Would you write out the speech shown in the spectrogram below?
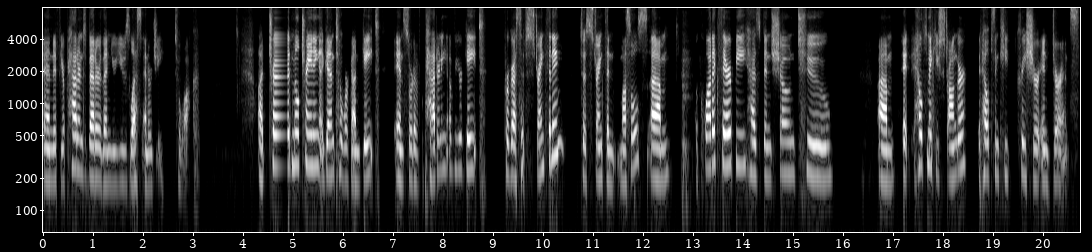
And if your pattern's better, then you use less energy to walk. Uh, treadmill training, again, to work on gait and sort of patterning of your gait. Progressive strengthening to strengthen muscles. Um, aquatic therapy has been shown to, um, it helps make you stronger. It helps increase your endurance.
